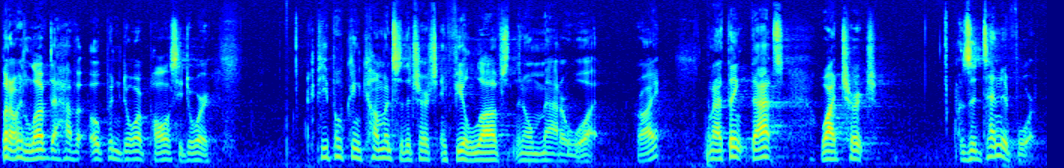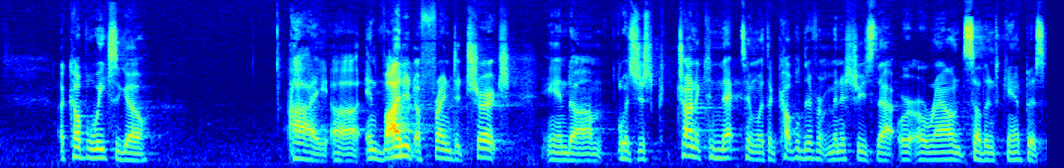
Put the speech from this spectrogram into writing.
But I would love to have an open door policy to where people can come into the church and feel loved no matter what, right? And I think that's why church was intended for. A couple weeks ago, I uh, invited a friend to church and um, was just trying to connect him with a couple different ministries that were around Southern campus.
